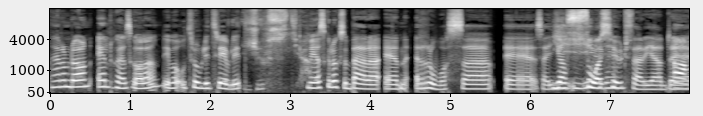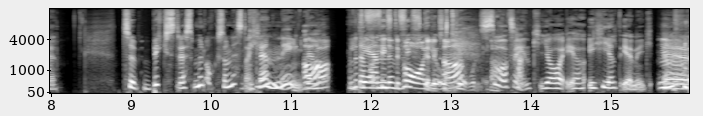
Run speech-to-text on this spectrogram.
häromdagen, Eldsjälsgalan. Det var otroligt trevligt. Just ja. Men jag skulle också bära en rosa, eh, såhär, Jag ljus hudfärgad Ja. eh, typ byxdress men också nästan klänning. Den var, lite den 50-50 var ju liksom. otrolig. Så. Tack, jag är, är helt enig. Mm. Eh,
